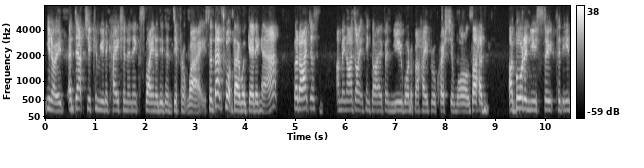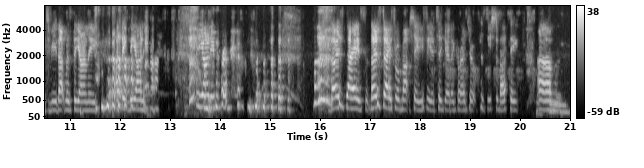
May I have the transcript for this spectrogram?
you know, adapt your communication and explain it in a different way. So that's what they were getting at. But I just I mean, I don't think I even knew what a behavioural question was. I had I bought a new suit for the interview. That was the only I think the only the only prep. those days those days were much easier to get a graduate position, I think. Um,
